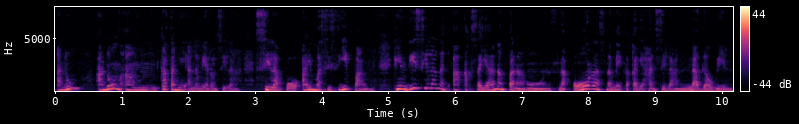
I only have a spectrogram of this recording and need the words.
Anong anong um, katangian na meron sila? Sila po ay masisipag. Hindi sila nag-aaksaya ng panahon na oras na may kakayahan sila na gawin.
